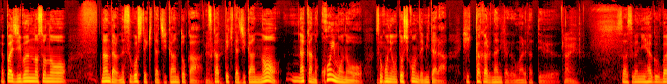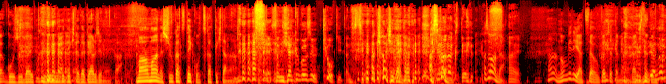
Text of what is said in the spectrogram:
やっぱり自分のそのなんだろうね過ごしてきた時間とかい使ってきた時間の中の濃いものをそこに落とし込んでみたら引っかかる何かが生まれたっていう。はい。さすが250倍くぐり抜けてきただけあるじゃないか。まあまあな就活テクを使ってきたな。そう250今日聞いたんですよ。あ今日聞いたんだ。あ知そうなだ。らなんくて。あそうなんだ。はいなんだのんびりやってたら受かっちゃったみたいな感じなん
